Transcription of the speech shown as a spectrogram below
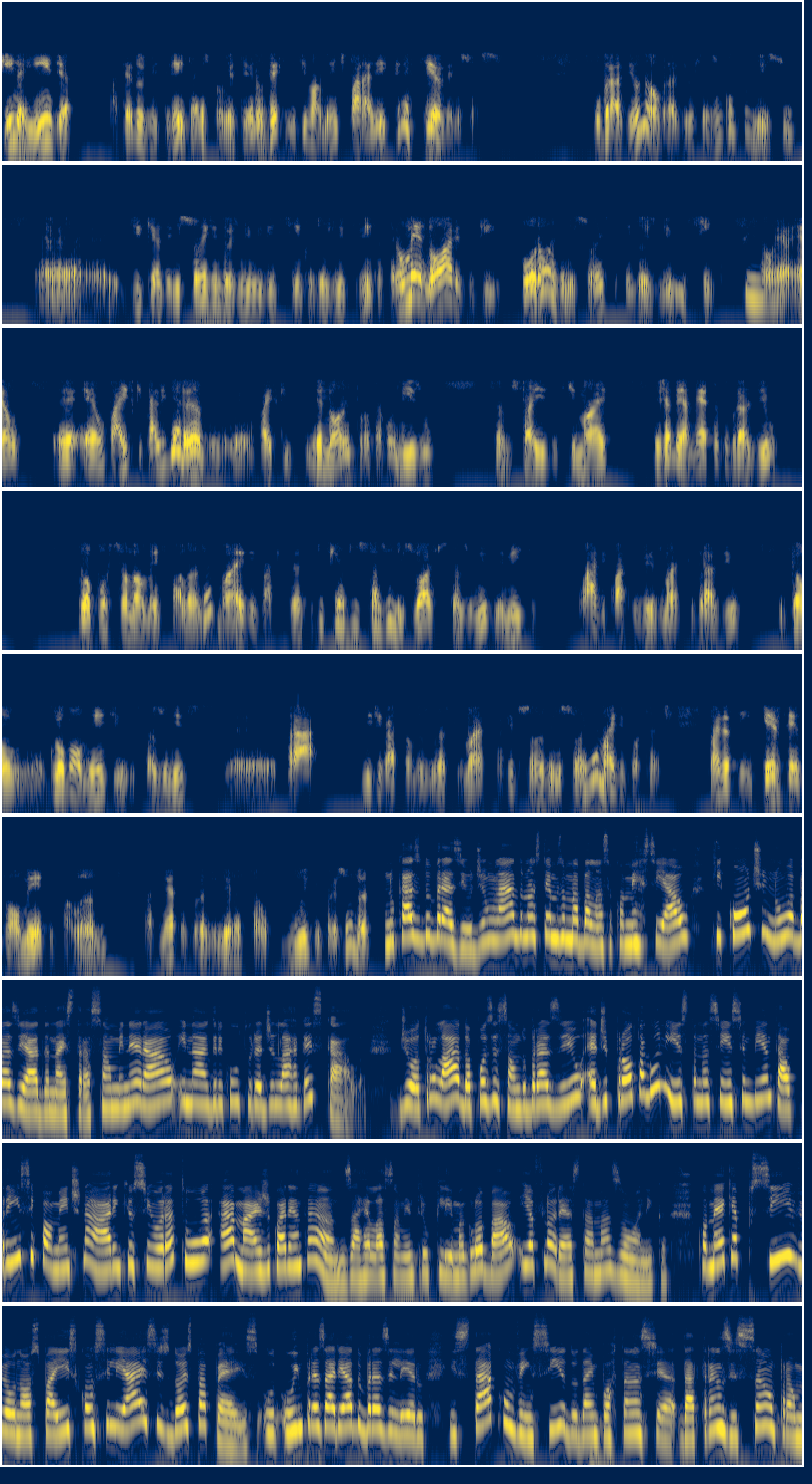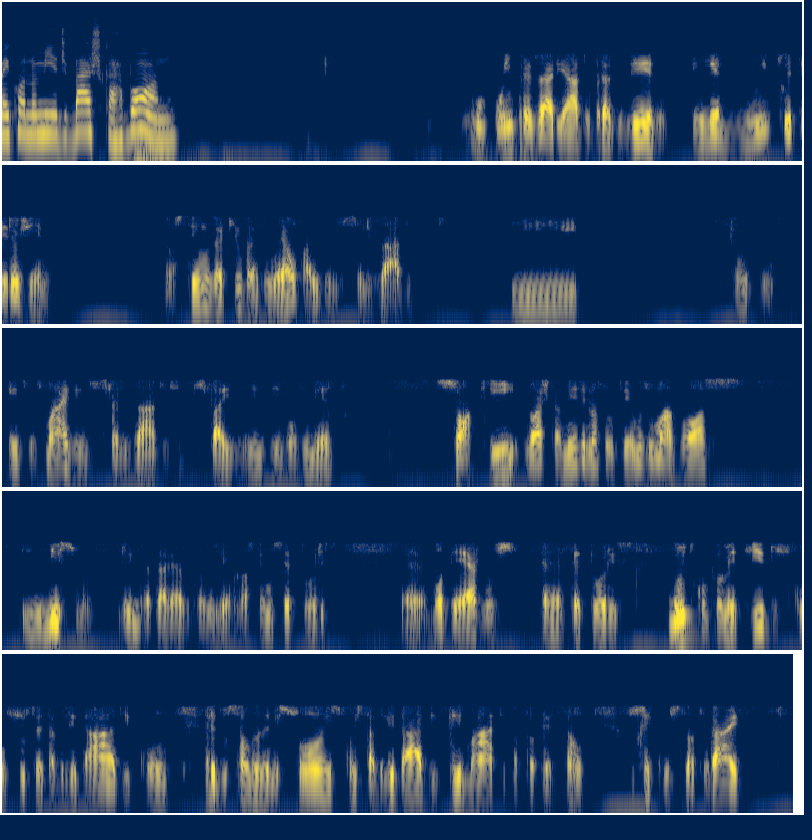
China e Índia, até 2030, elas prometeram definitivamente parar de crescer as emissões. O Brasil não, o Brasil fez um compromisso é, de que as emissões em 2025 e 2030 serão menores do que foram as emissões em 2005. Hum. Então é, é, um, é, é, um país que está liderando, é um país que tem enorme protagonismo, é um dos países que mais, veja bem, a meta do Brasil, proporcionalmente falando, é mais impactante do que a dos Estados Unidos. Lógico, os Estados Unidos emitem quase quatro vezes mais que o Brasil, então, globalmente, os Estados Unidos, é, para mitigação das mudanças climáticas, a redução das emissões é mais importante. Mas, assim, percentualmente falando, metas brasileiras são muito impressionantes. No caso do Brasil, de um lado, nós temos uma balança comercial que continua baseada na extração mineral e na agricultura de larga escala. De outro lado, a posição do Brasil é de protagonista na ciência ambiental, principalmente na área em que o senhor atua há mais de 40 anos, a relação entre o clima global e a floresta amazônica. Como é que é possível o nosso país conciliar esses dois papéis? O, o empresariado brasileiro está convencido da importância da transição transição para uma economia de baixo carbono? O, o empresariado brasileiro ele é muito heterogêneo. Nós temos aqui, o Brasil é um país industrializado e entre os mais industrializados dos países em desenvolvimento. Só que, logicamente, nós não temos uma voz uníssona do empresariado brasileiro. Nós temos setores eh, modernos, é, setores muito comprometidos com sustentabilidade, com redução das emissões, com estabilidade climática, proteção dos recursos naturais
